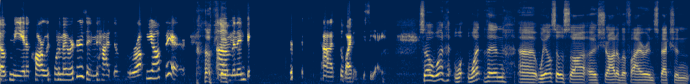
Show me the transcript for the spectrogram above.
shoved me in a car with one of my workers and had them drop me off there Okay. um, and then at the YWCA. so what, what? What then? Uh, we also saw a shot of a fire inspection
